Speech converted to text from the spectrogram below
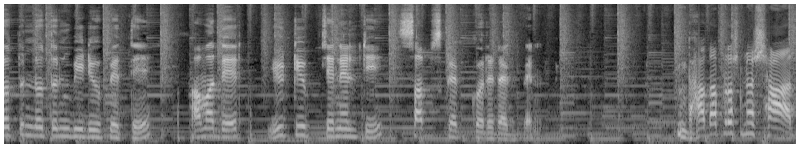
নতুন নতুন ভিডিও পেতে আমাদের ইউটিউব চ্যানেলটি সাবস্ক্রাইব করে রাখবেন। ধাঁধা প্রশ্ন সাত।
